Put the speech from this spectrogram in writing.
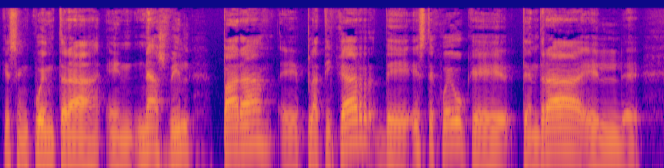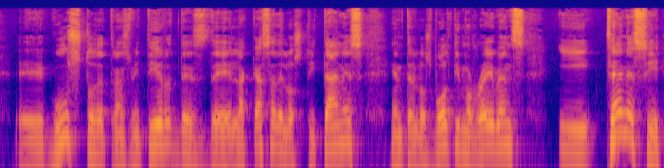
que se encuentra en Nashville, para eh, platicar de este juego que tendrá el eh, gusto de transmitir desde la casa de los Titanes entre los Baltimore Ravens y Tennessee.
